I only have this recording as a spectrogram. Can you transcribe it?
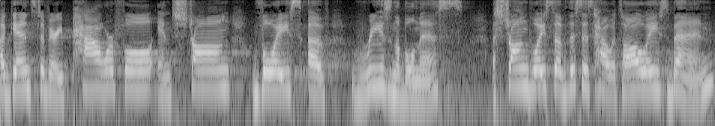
against a very powerful and strong voice of reasonableness, a strong voice of this is how it's always been,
